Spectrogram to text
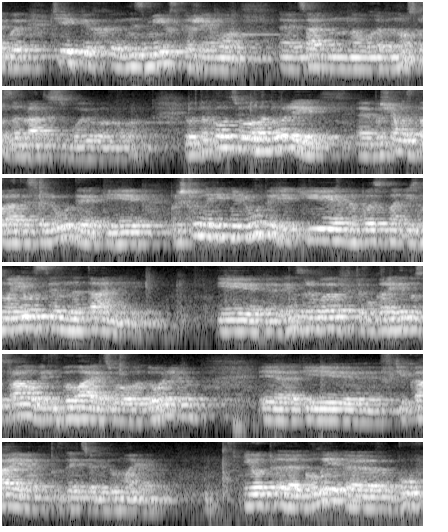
якби ті, яких не зміг, скажімо, цар Навуходоносор забрати з собою Вавилон. І от навколо цього Годолії е, почали збиратися люди, і прийшли негідні люди, які написано Ізмаїл син Нетанії. І е, він зробив таку карагідну справу, він вбиває цього Годолію і, і втікає, здається, від Умея. І от е, коли е, був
